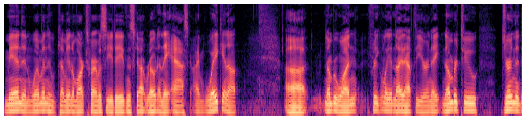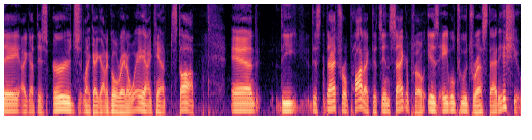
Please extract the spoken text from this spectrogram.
men and women who come into Mark's Pharmacy at 8th and Scott Road and they ask, I'm waking up. Uh, number one, frequently at night I have to urinate. Number two, during the day I got this urge, like I got to go right away. I can't stop. And the this natural product that's in SagaPro is able to address that issue.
